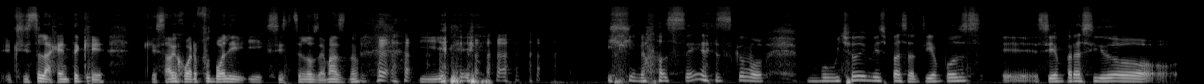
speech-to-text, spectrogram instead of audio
existe la gente que, que sabe jugar fútbol y, y existen los demás, ¿no? Y, y no sé, es como mucho de mis pasatiempos eh, siempre ha sido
